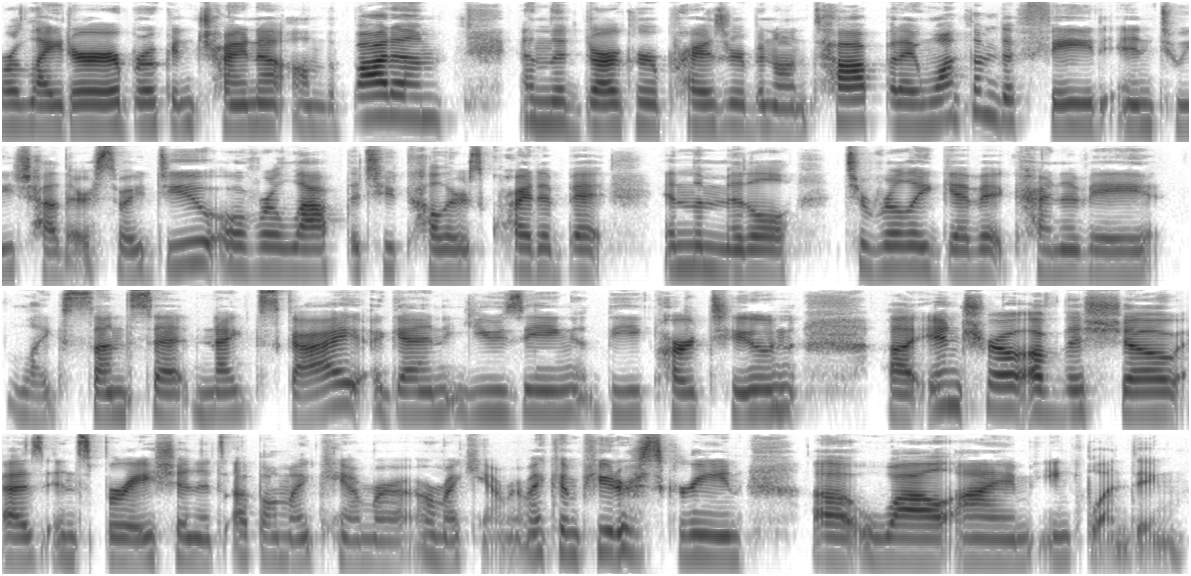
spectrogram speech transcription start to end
or lighter broken china on the bottom and the darker prize ribbon on top, but I want them to fade into each other. So I do overlap the two colors quite a bit in the middle to really give it kind of a like sunset night sky. Again, using the cartoon uh, intro of this show as inspiration. It's up on my camera or my camera, my computer screen uh, while I'm ink blending.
